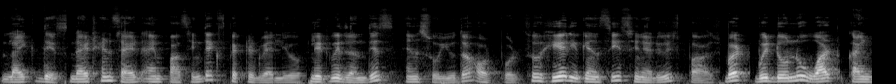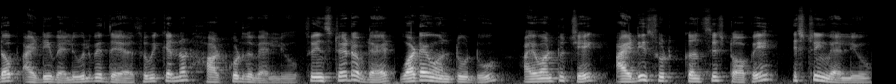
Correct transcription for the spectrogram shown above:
like this. Right hand side I am passing the expected value. Let me run this and show you the output. So here you can see scenario is passed but we don't know what kind of ID value will be there so we cannot hardcode the value. So instead of that what I want to do I want to check ID should consist of a string value.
